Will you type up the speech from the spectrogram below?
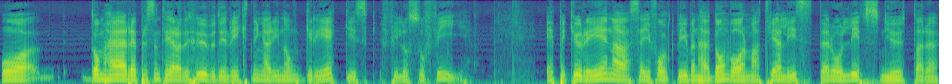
Och de här representerade huvudinriktningar inom grekisk filosofi. Epikurerna, säger folkbibeln här, de var materialister och livsnjutare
